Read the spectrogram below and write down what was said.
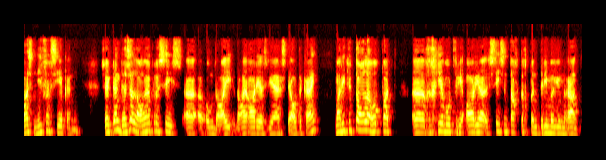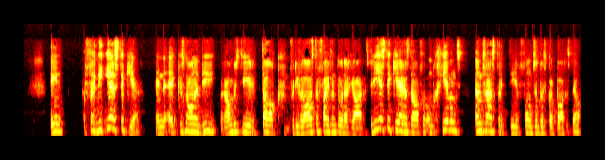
was nie verseker nie. So ek dink dis 'n langer proses uh, om daai daai areas weer herstel te kry. Maar die totale hulp wat uh, gegee word vir die area is 86.3 miljoen rand. En vir die eerste keer en ek is nou al in die rampbestuur taak vir die laaste 25 jaar. Vir die eerste keer is daar vir omgewingsinfrastruktuur fondse beskikbaar gestel.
